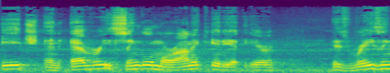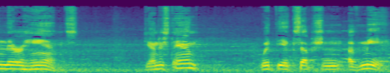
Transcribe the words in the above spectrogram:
each and every single moronic idiot here is raising their hands. Do you understand? With the exception of me.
